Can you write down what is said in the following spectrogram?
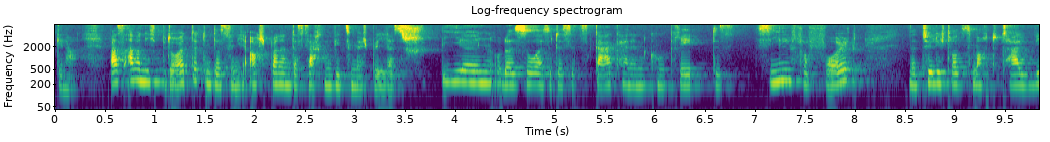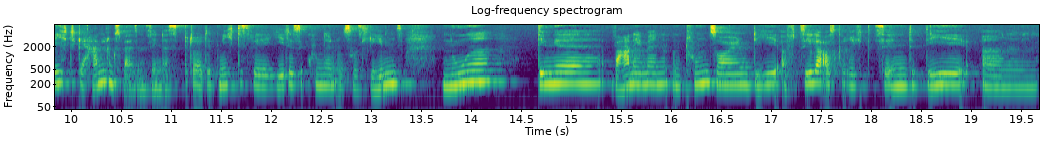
Genau. Was aber nicht bedeutet, und das finde ich auch spannend, dass Sachen wie zum Beispiel das Spielen oder so, also das jetzt gar kein konkretes Ziel verfolgt, natürlich trotzdem auch total wichtige Handlungsweisen sind. Das bedeutet nicht, dass wir jede Sekunde in unseres Lebens nur Dinge wahrnehmen und tun sollen, die auf Ziele ausgerichtet sind, die ähm,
